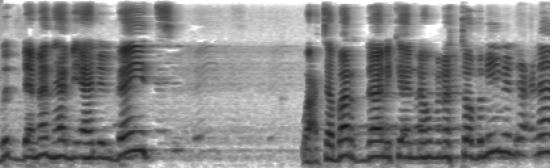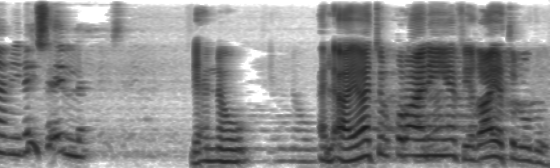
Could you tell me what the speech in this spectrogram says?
ضد مذهب أهل البيت واعتبرت ذلك أنه من التضليل الإعلامي ليس إلا لأنه الآيات القرآنية في غاية الوضوح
